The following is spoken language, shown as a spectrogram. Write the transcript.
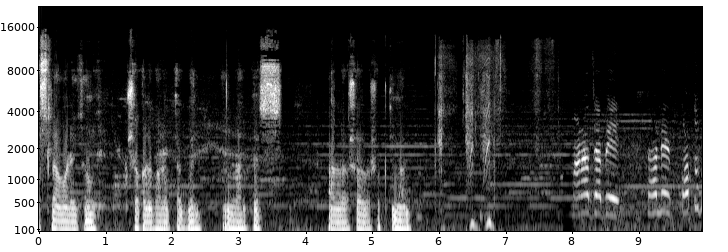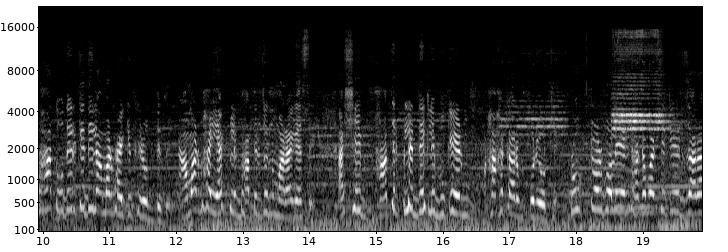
আসসালামু আলাইকুম সকলে ভালো থাকবেন। আল্লাহ হাফেজ। আল্লাহ সর্বশক্তিমান। মারা যাবে। তাহলে কত ভাত ওদেরকে দিলে আমার ভাইকে ফেরত দেবে? আমার ভাই এক প্লেট ভাতের জন্য মারা গেছে, আর সেই ভাতের প্লেট দেখলে বুকের হাহাকার করে ওঠে। প্রক্টর বলেন, ঢাকা ভার্সিটির যারা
